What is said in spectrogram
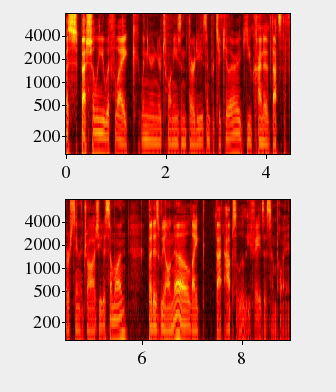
especially with like when you're in your 20s and 30s in particular, you kind of that's the first thing that draws you to someone. But as we all know, like that absolutely fades at some point.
